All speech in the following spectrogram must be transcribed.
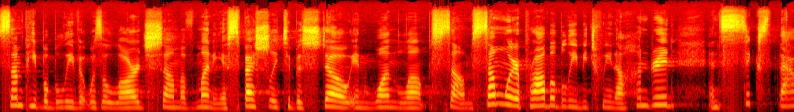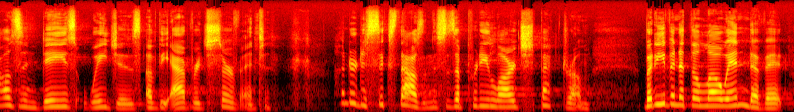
Some people believe it was a large sum of money, especially to bestow in one lump sum, somewhere probably between 100 and 6,000 days' wages of the average servant. 100 to 6,000, this is a pretty large spectrum. But even at the low end of it,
